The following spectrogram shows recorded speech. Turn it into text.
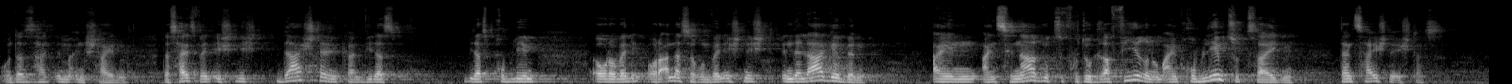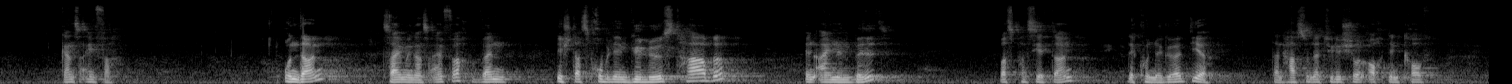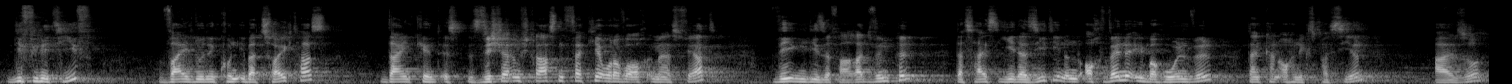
Und das ist halt immer entscheidend. Das heißt, wenn ich nicht darstellen kann, wie das, wie das Problem oder, wenn ich, oder andersherum, wenn ich nicht in der Lage bin, ein, ein Szenario zu fotografieren, um ein Problem zu zeigen, dann zeichne ich das. Ganz einfach. Und dann zeigen wir ganz einfach, wenn ich das Problem gelöst habe in einem Bild, was passiert dann? Der Kunde gehört dir. Dann hast du natürlich schon auch den Kauf definitiv, weil du den Kunden überzeugt hast, dein Kind ist sicher im Straßenverkehr oder wo auch immer es fährt, wegen dieser Fahrradwimpel. Das heißt, jeder sieht ihn und auch wenn er überholen will, dann kann auch nichts passieren. Also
